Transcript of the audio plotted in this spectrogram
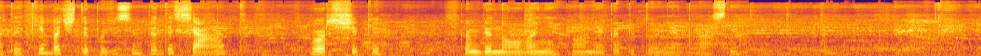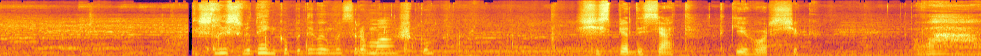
А такі, бачите, по 8,50 горщики комбіновані. Вон яка пітунія класна. Пішли швиденько, подивимось ромашку. 6,50 такий горщик. Вау!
